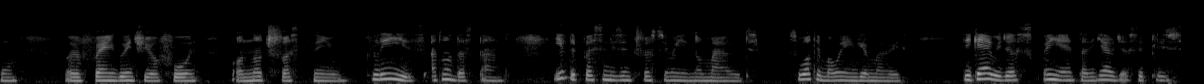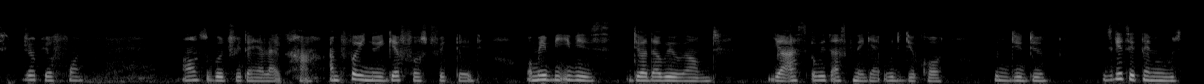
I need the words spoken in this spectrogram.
phone or your friend going through your phone or not trusting you. Please, I don't understand. If the person isn't trusting when you're not married, so what about when you get married? The guy will just when you enter, the guy will just say, Please drop your phone I want to go through it and you're like, ha. And before you know, you get frustrated. Or maybe if it's the other way around, you're ask, always asking again, what did you call? What did you do? It's going to take time to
